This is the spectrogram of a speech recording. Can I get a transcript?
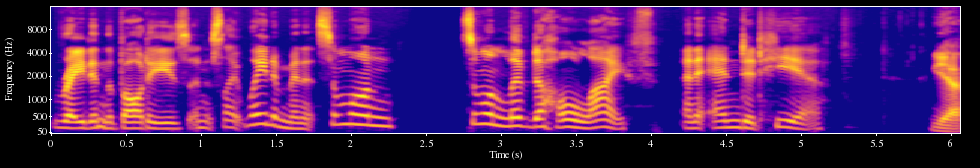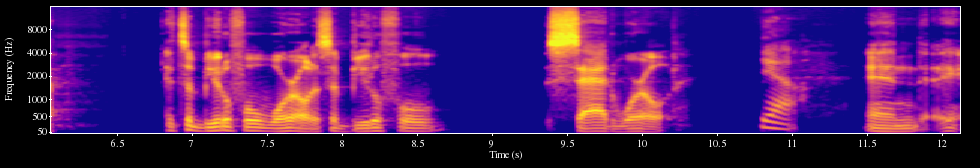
raiding the bodies, and it's like, wait a minute, someone someone lived a whole life and it ended here. Yeah. It's a beautiful world. It's a beautiful, sad world. Yeah and eh,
